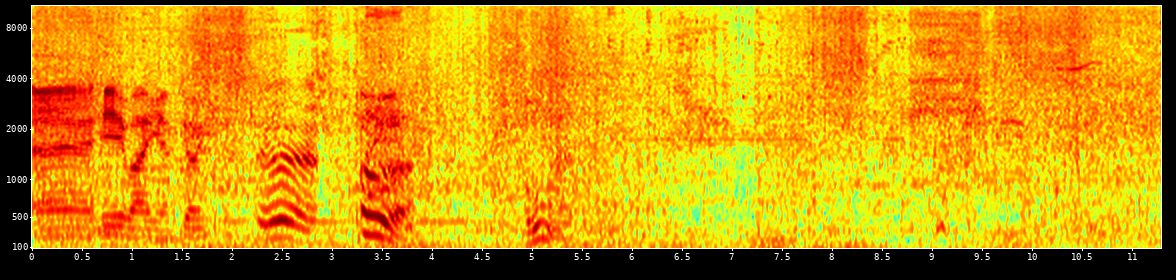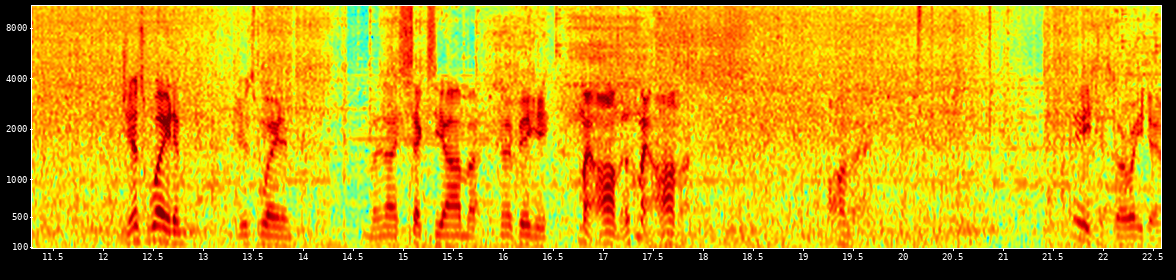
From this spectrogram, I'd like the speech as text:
And here I am going. Uh, uh. Ooh. Just waiting. Just waiting. My nice sexy armor. No biggie. My armor. Look at my armor. Armor. Hey, Testor, what are you doing?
